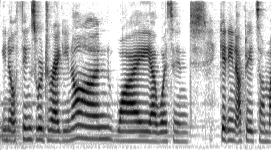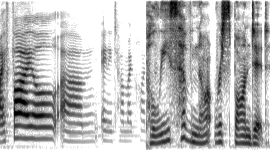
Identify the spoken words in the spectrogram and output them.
you know, things were dragging on, why I wasn't getting updates on my file. Um, anytime I contact Police have not responded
